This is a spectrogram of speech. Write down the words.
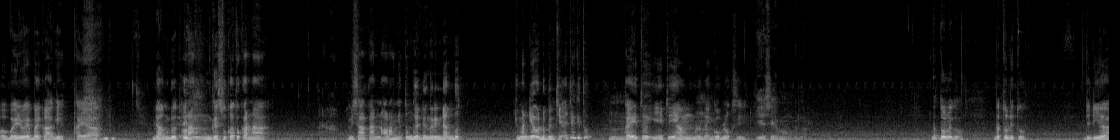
Oh, by the way balik lagi kayak dangdut. Orang gak suka tuh karena misalkan orangnya tuh nggak dengerin dangdut cuman dia udah benci aja gitu Hmm. kayak itu itu yang menurut yang goblok sih Iya sih emang benar. Betul itu. betul itu jadi ya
